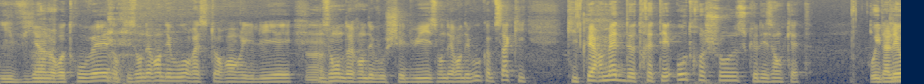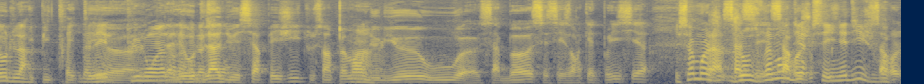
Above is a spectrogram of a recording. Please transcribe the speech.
il vient le retrouver. Donc ils ont des rendez-vous au restaurant réguliers, Mm. ils ont des rendez-vous chez lui, ils ont des rendez-vous comme ça qui, qui permettent de traiter autre chose que les enquêtes. Oui, d'aller au-delà, Et puis de traiter, d'aller euh, plus loin dans d'aller la au-delà du SRPJ, tout simplement, Ah. du lieu où euh, ça bosse et ses enquêtes policières. Et ça, moi, Voilà, j'ose vraiment dire que c'est inédit. Je ça vois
